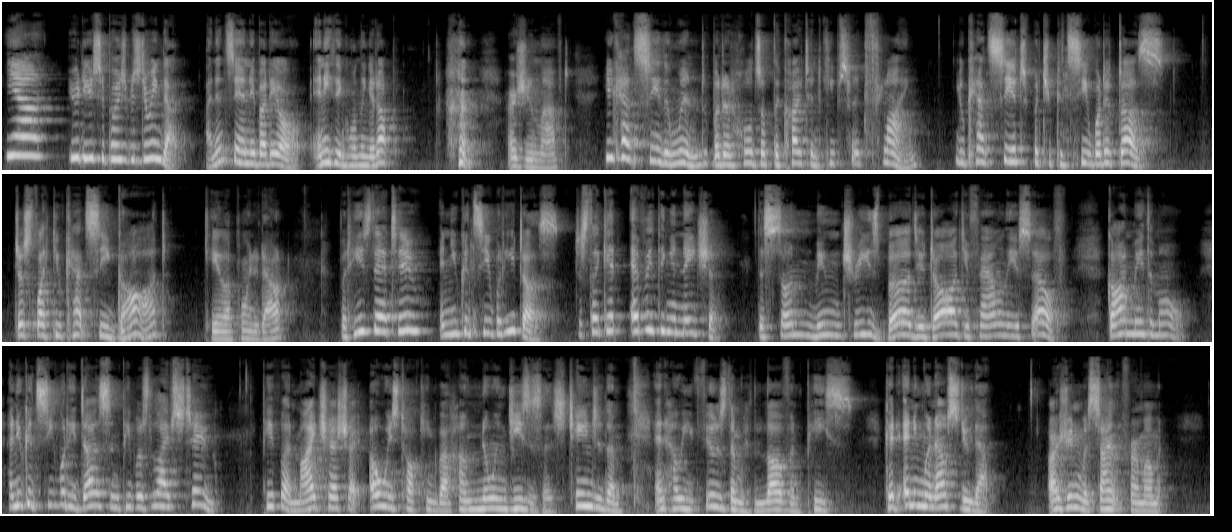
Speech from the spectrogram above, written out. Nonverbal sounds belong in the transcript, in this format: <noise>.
Yeah, who do you suppose was doing that? I didn't see anybody or anything holding it up. <laughs> Arjun laughed. You can't see the wind, but it holds up the kite and keeps it flying. You can't see it, but you can see what it does. Just like you can't see God, Caleb pointed out. But he's there too, and you can see what he does. Just like everything in nature. The sun, moon, trees, birds, your dog, your family, yourself. God made them all. And you can see what he does in people's lives too. People in my church are always talking about how knowing Jesus has changed them and how he fills them with love and peace. Could anyone else do that? Arjun was silent for a moment.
